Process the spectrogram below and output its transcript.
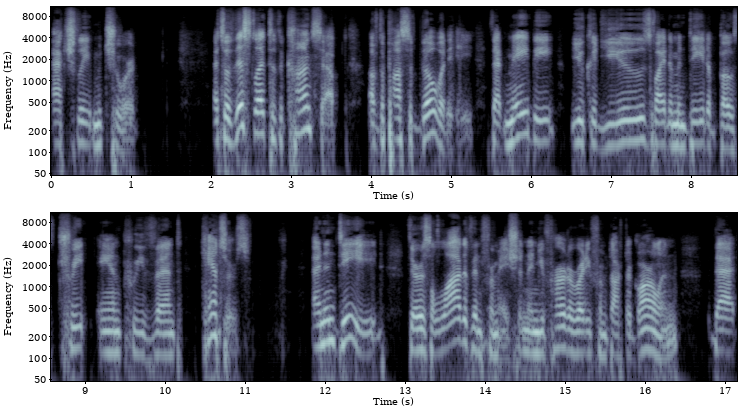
actually matured. And so this led to the concept of the possibility that maybe you could use vitamin D to both treat and prevent cancers. And indeed, there is a lot of information, and you've heard already from Dr. Garland, that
